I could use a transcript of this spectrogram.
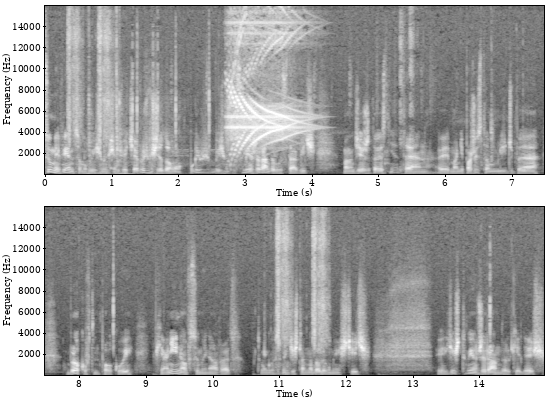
Sumie wiem, co moglibyśmy wziąć, wiecie. Wróćmy się do domu. Moglibyśmy w sumie żerandol ustawić. Mam nadzieję, że to jest nie ten. y, Ma nieparzystą liczbę bloków ten pokój. Pianino w sumie nawet. To mogłem w sumie gdzieś tam na dole umieścić. Y, Gdzieś tu miałem żerandol kiedyś.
